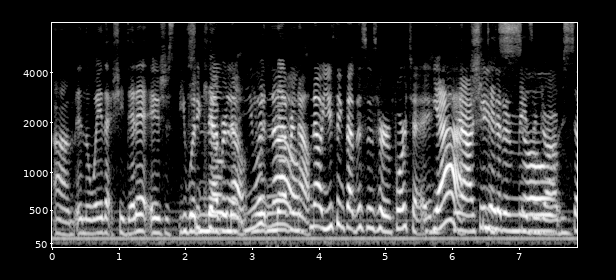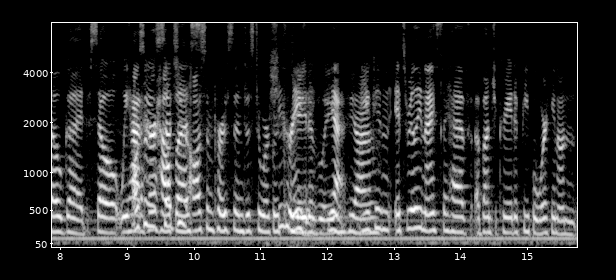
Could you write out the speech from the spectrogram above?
um, in the way that she did it, it was just you would She never know. You, would never know. No, you think that this was her forte. Yeah, Yeah, she, did, an amazing so, job. So good. So we had also, her help such us. an awesome person just to work with creatively. amazing. Yeah, Yeah. You can. It's really nice to have a bunch of creative people working on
